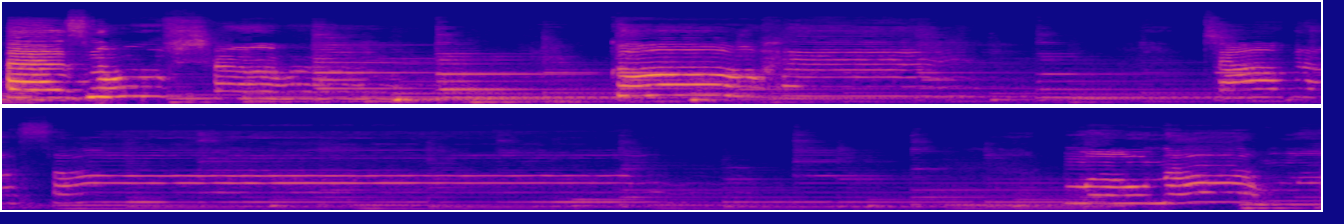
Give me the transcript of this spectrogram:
Pés no chão, correr, te abraçar, mão na mão.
